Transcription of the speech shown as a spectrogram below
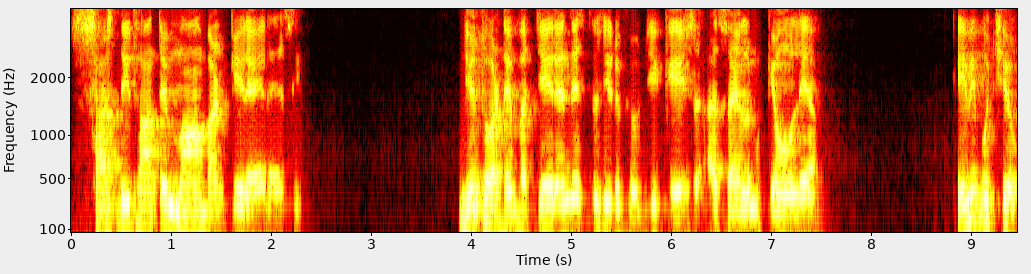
ਸੱਸ ਦੀ ਥਾਂ ਤੇ ਮਾਂ ਬਣ ਕੇ ਰਹਿ ਰਹੇ ਸੀ। ਜੇ ਤੁਹਾਡੇ ਬੱਚੇ ਰਹਿੰਦੇ ਸੀ, ਤੁਸੀਂ ਰਿਫਿਊਜੀ ਕੇਸ ਅਸਾਈਲਮ ਕਿਉਂ ਲਿਆ? ਇਹ ਵੀ ਪੁੱਛਿਓ।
